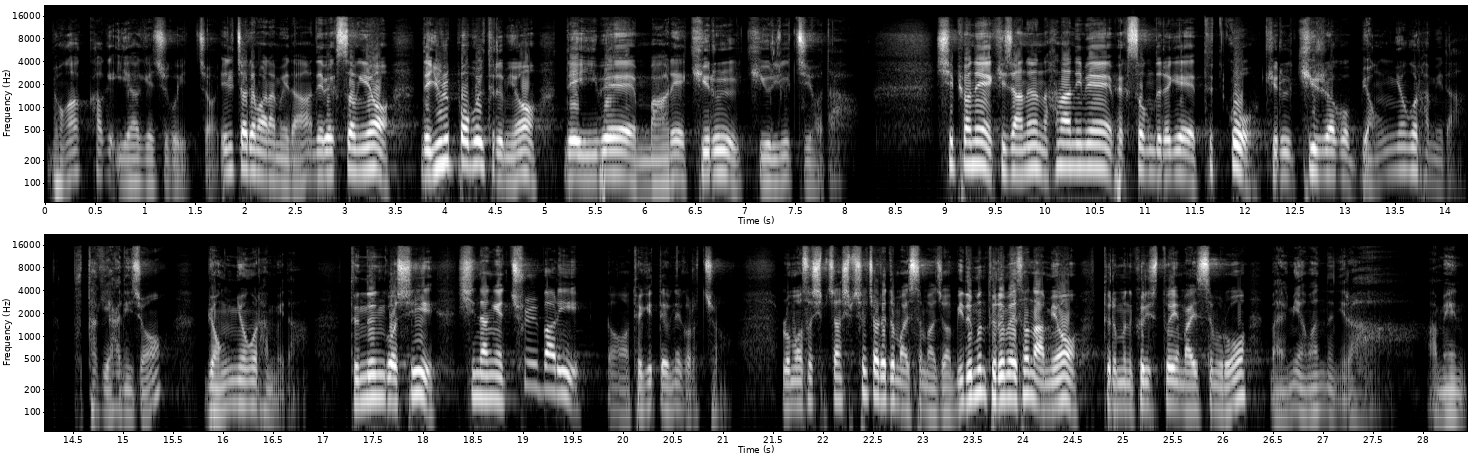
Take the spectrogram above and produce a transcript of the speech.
명확하게 이야기해 주고 있죠. 1절에 말합니다. 내 백성이여 내 율법을 들으며 내 입의 말에 귀를 기울일지어다. 시편의 기자는 하나님의 백성들에게 듣고 귀를 기울이라고 명령을 합니다. 부탁이 아니죠. 명령을 합니다. 듣는 것이 신앙의 출발이 어, 되기 때문에 그렇죠. 로마서 10장 17절에도 말씀하죠. 믿음은 들음에서 나며 들음은 그리스도의 말씀으로 말미암았느니라. 아멘.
